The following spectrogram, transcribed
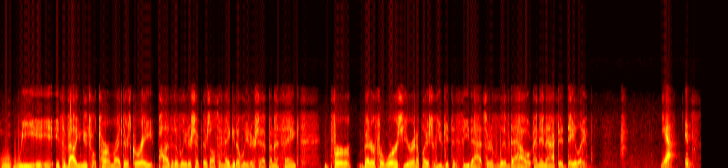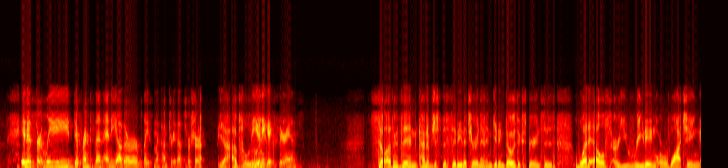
we. It's a value neutral term, right? There's great positive leadership. There's also negative leadership, and I think for better or for worse, you're in a place where you get to see that sort of lived out and enacted daily. Yeah, it's it is certainly different than any other place in the country. That's for sure. Yeah, absolutely. The unique experience. So, other than kind of just the city that you're in and getting those experiences, what else are you reading or watching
